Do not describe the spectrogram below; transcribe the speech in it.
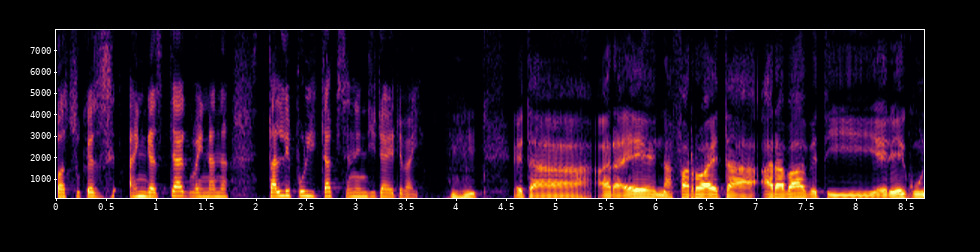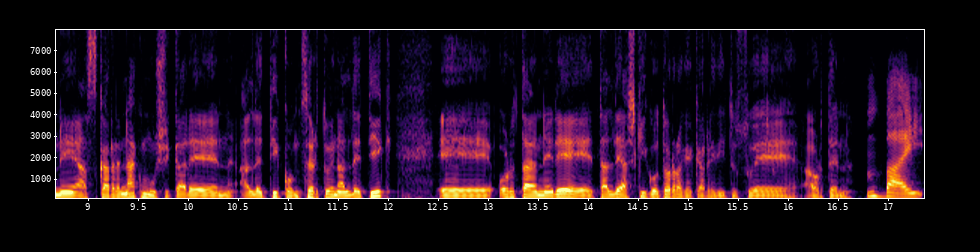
batzuk ez hain gazteak, baina talde politak izanen dira ere bai. Mhm. Eta ara, e, Nafarroa eta Araba beti ere gune azkarrenak musikaren aldetik, kontzertuen aldetik, e, hortan ere talde aski gotorrak ekarri dituzue aurten. Bai,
